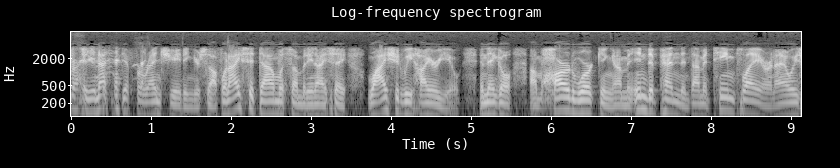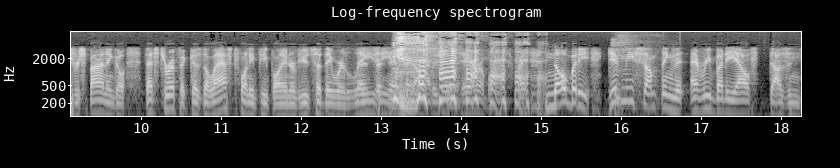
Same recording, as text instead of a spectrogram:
right. So you're not differentiating yourself. When I sit down with somebody and I say, "Why should we hire you?" and they go, "I'm hardworking, I'm an independent, I'm a team player," and I always respond and go, "That's terrific," because the last 20 people I interviewed said they were lazy and selfish terrible. Right? Nobody, give me something that everybody else doesn't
